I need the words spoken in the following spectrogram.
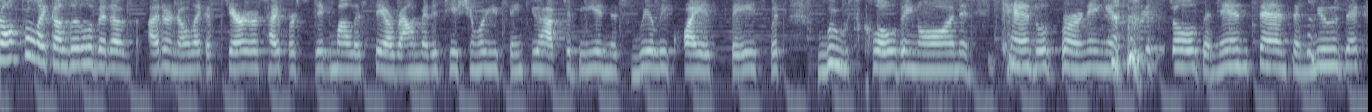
also like a little bit of i don't know like a stereotype or stigma let's say around meditation where you think you have to be in this really quiet space with loose clothing on and candles burning and crystals and incense and music.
